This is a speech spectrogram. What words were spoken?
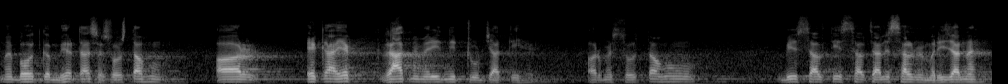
मैं बहुत गंभीरता से सोचता हूँ। और एकाएक रात में मेरी नींद टूट जाती है। और मैं सोचता हूँ, बीस साल, तीस साल, चालीस साल में मरी जाना है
